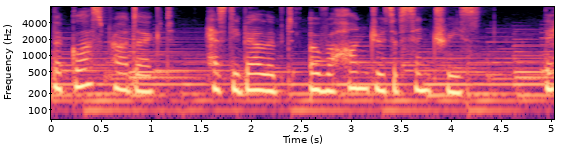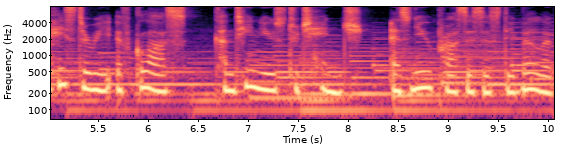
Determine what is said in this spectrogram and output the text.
The glass product has developed over hundreds of centuries. The history of glass continues to change as new processes develop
